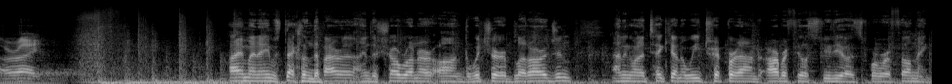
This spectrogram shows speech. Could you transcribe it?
All right. Hi, my name is Declan de Barra. I'm the showrunner on The Witcher Blood Origin, and I'm going to take you on a wee trip around Arborfield Studios where we're filming.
